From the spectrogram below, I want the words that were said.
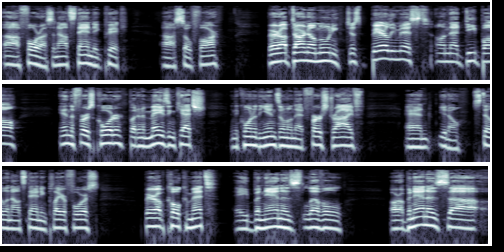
uh, for us, an outstanding pick uh, so far. Bear up, Darnell Mooney just barely missed on that deep ball in the first quarter, but an amazing catch in the corner of the end zone on that first drive. And, you know, still an outstanding player for us. Bear up Cole Kmet, a bananas level or a bananas, uh,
